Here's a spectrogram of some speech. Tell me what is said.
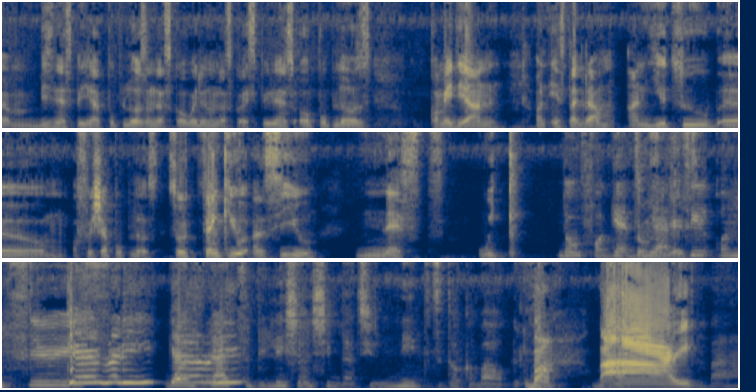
um, business page at populars underscore wedding underscore experience or populars comedian on instagram and youtube um, official populars so thank you and see you next week Don't forget, Don't we are still on series. get ready get What's ready that relationship that you need to talk about? bam bye Bye.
